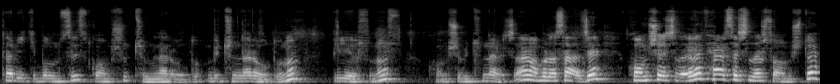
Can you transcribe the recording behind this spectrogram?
Tabii ki bunun siz komşu tümler oldu, bütünler olduğunu biliyorsunuz. Komşu bütünler açılar ama burada sadece komşu açıları ve ters açıları sormuştu.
